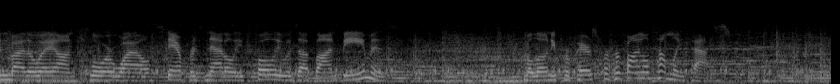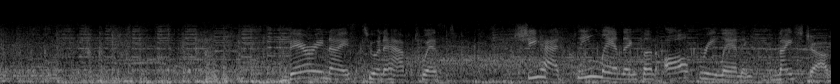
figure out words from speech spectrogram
Kristen, by the way, on floor while Stanford's Natalie Foley was up on beam as Maloney prepares for her final tumbling pass. Very nice two and a half twist. She had clean landings on all three landings. Nice job.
